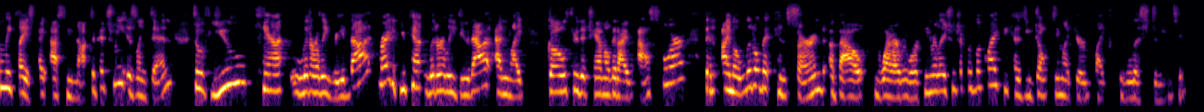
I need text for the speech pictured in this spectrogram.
only place I ask you not to pitch me is LinkedIn. So if you can't literally read that, right? If you can't literally do that and like go through the channel that I've asked for, then I'm a little bit concerned about what our working relationship would look like because you don't seem like you're like listening to me.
